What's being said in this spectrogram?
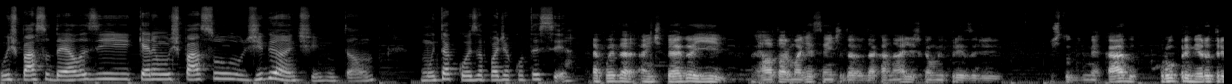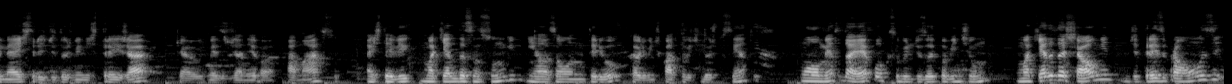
o espaço delas e querem um espaço gigante. Então, muita coisa pode acontecer. É, pois é, a gente pega aí o relatório mais recente da, da Canalys, que é uma empresa de estudo de mercado, para o primeiro trimestre de 2023 já, que é os meses de janeiro a março, a gente teve uma queda da Samsung em relação ao ano anterior, que caiu de 24% para 22%, um aumento da Apple, que subiu de 18% para 21%, uma queda da Xiaomi, de 13% para 11%,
